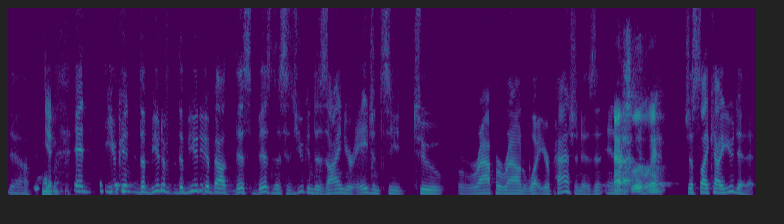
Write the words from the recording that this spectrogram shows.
Yeah. Yeah. And you can the beauty the beauty about this business is you can design your agency to wrap around what your passion is. And, Absolutely. Just like how you did it,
